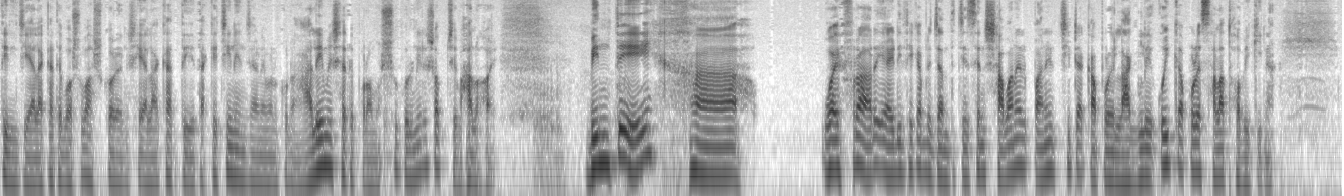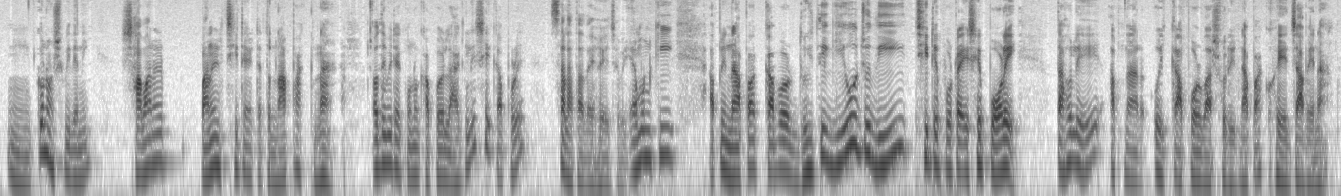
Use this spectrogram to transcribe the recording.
তিনি যে এলাকাতে বসবাস করেন সেই এলাকাতে তাকে চিনেন জানেন এমন কোনো আলেমের সাথে পরামর্শ করে নিলে সবচেয়ে ভালো হয়। বিনতে ওয়াইফরার এই আইডি থেকে আপনি জানতে চেয়েছেন, সাবানের পানির ছিটা কাপড়ে লাগলে ওই কাপড়ে সালাত হবে কি না কোনো অসুবিধা নেই। সাবানের পানির ছিটা এটা তো নাপাক না। অতএব এটা কোনো কাপড়ে লাগলে সেই কাপড়ে সালাত আদায় হয়ে যাবে। এমনকি আপনি নাপাক কাপড় ধুইতে গিয়েও যদি ছিটে পোটা এসে পড়ে তাহলে আপনার ওই কাপড় বা শরীর নাপাক হয়ে যাবে না।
